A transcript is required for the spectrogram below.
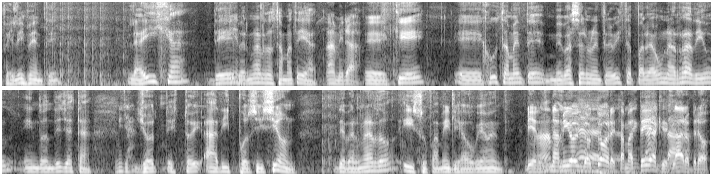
felizmente, la hija de Bernardo Zamatea, Ah, mirá. eh, que eh, justamente me va a hacer una entrevista para una radio en donde ella está. Mira. Yo estoy a disposición de Bernardo y su familia, obviamente. Bien, Ah, un amigo del doctor, está Matea, que claro, pero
